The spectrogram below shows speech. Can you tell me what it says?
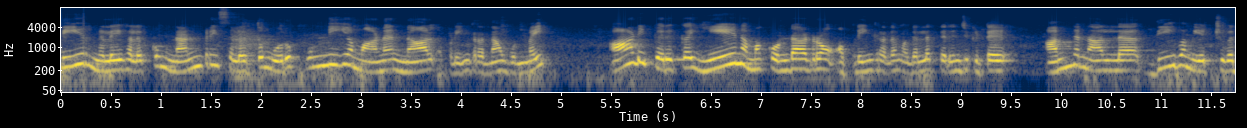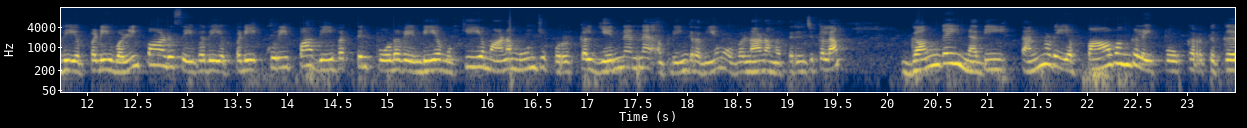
நீர்நிலைகளுக்கும் நன்றி செலுத்தும் ஒரு புண்ணியமான நாள் அப்படிங்கிறது தான் உண்மை ஆடிப்பெருக்க ஏன் நம்ம கொண்டாடுறோம் அப்படிங்கிறத முதல்ல தெரிஞ்சுக்கிட்டு அந்த நாளில் தீபம் ஏற்றுவது எப்படி வழிபாடு செய்வது எப்படி குறிப்பாக தீபத்தில் போட வேண்டிய முக்கியமான மூன்று பொருட்கள் என்னென்ன அப்படிங்கிறதையும் ஒவ்வொன்றா நம்ம தெரிஞ்சுக்கலாம். கங்கை நதி தன்னுடைய பாவங்களை போக்குறதுக்கு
